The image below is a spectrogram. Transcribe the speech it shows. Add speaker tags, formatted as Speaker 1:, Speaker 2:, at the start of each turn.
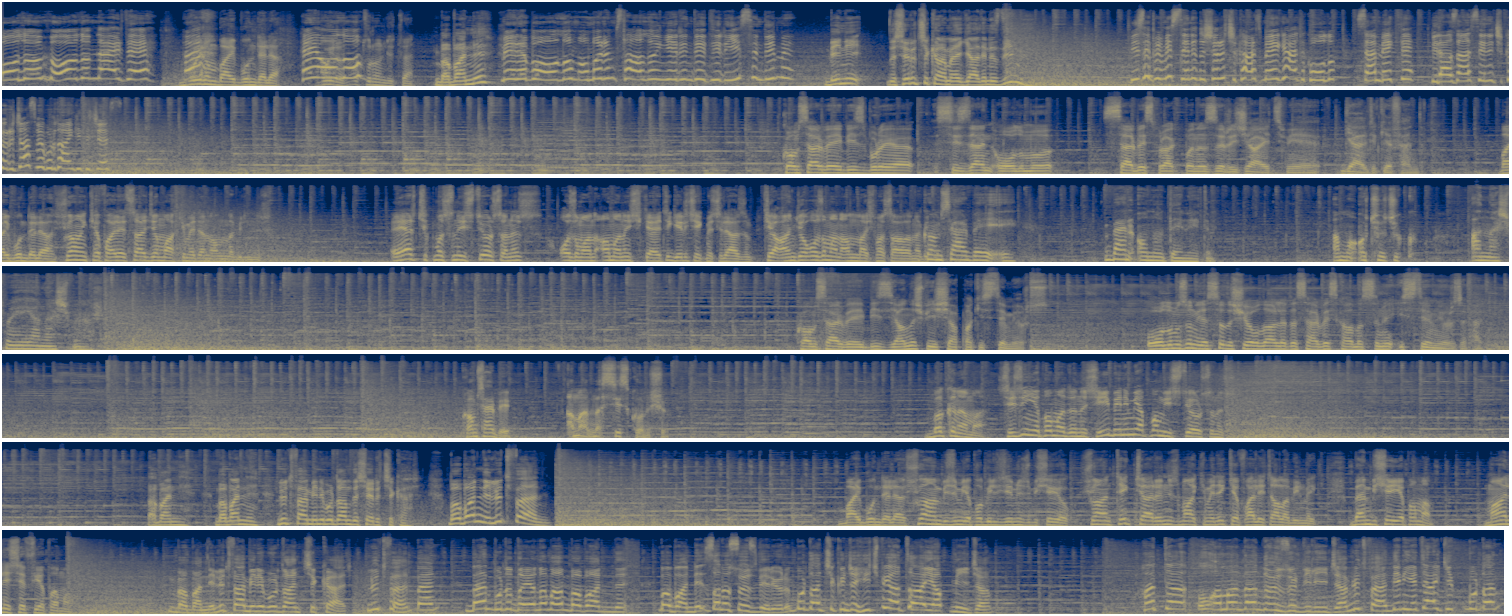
Speaker 1: Oğlum, oğlum nerede?
Speaker 2: Buyurun Bay Bundela.
Speaker 1: Hey
Speaker 2: Buyurun
Speaker 1: oğlum.
Speaker 2: oturun lütfen.
Speaker 3: Babaanne,
Speaker 1: Merhaba oğlum. Umarım sağlığın yerindedir. İyisin değil mi?
Speaker 3: beni dışarı çıkarmaya geldiniz değil mi?
Speaker 1: Biz hepimiz seni dışarı çıkartmaya geldik oğlum. Sen bekle. Birazdan seni çıkaracağız ve buradan gideceğiz.
Speaker 4: Komiser bey biz buraya sizden oğlumu serbest bırakmanızı rica etmeye geldik efendim.
Speaker 2: Bay Bundela, şu an kefalet sadece mahkemeden alınabilir. Eğer çıkmasını istiyorsanız o zaman Aman'ın şikayeti geri çekmesi lazım. Ki ancak o zaman anlaşma sağlanabilir.
Speaker 5: Komiser bey, e, ben onu denedim. Ama o çocuk anlaşmaya yanaşmıyor.
Speaker 4: Komiser bey biz yanlış bir iş yapmak istemiyoruz. Oğlumuzun yasa dışı yollarla da serbest kalmasını istemiyoruz efendim.
Speaker 6: Komiser bey, amanla siz konuşun.
Speaker 2: Bakın ama sizin yapamadığınız şeyi benim yapmamı istiyorsunuz.
Speaker 3: Babaanne, babaanne lütfen beni buradan dışarı çıkar. Babaanne lütfen.
Speaker 2: Bay Bundela, şu an bizim yapabileceğimiz bir şey yok. Şu an tek çareniz mahkemede kefaleti alabilmek. Ben bir şey yapamam. Maalesef yapamam.
Speaker 3: Babaanne lütfen beni buradan çıkar. Lütfen ben ben burada dayanamam babaanne. Babaanne sana söz veriyorum. Buradan çıkınca hiçbir hata yapmayacağım. Hatta o amandan da özür dileyeceğim. Lütfen beni yeter ki buradan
